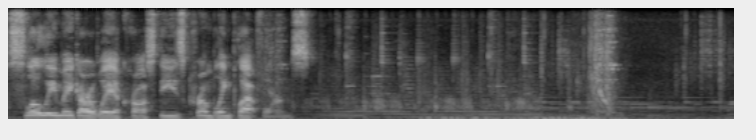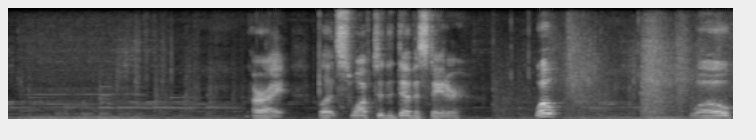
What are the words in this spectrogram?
slowly make our way across these crumbling platforms. Alright, let's swap to the Devastator. Whoa! Whoa.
